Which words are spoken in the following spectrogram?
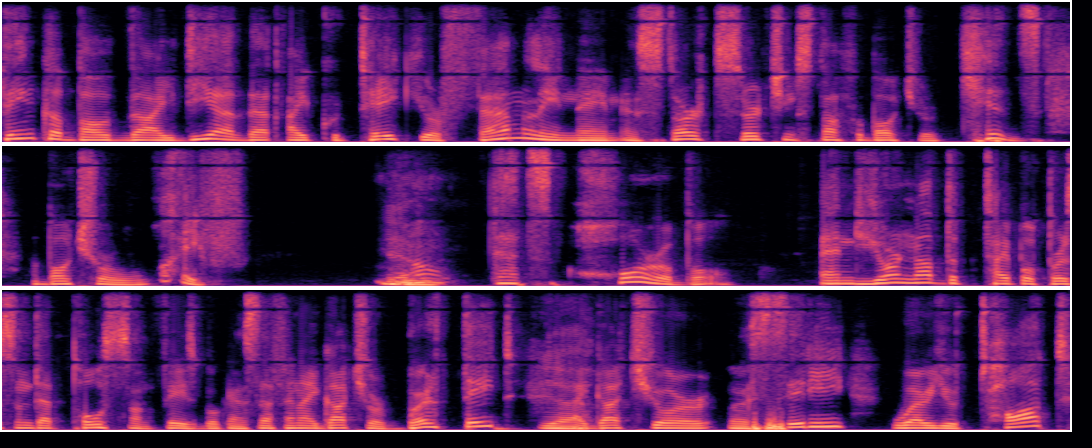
think about the idea that i could take your family name and start searching stuff about your kids about your wife you Yeah. know that's horrible and you're not the type of person that posts on facebook and stuff and i got your birth date yeah. I got your uh, city where you taught,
